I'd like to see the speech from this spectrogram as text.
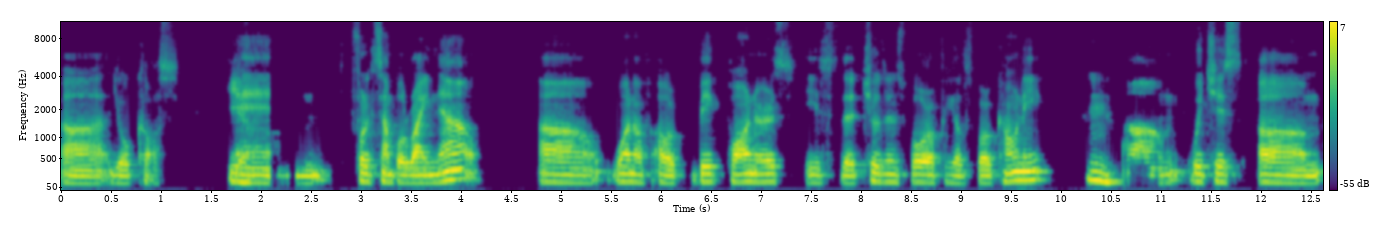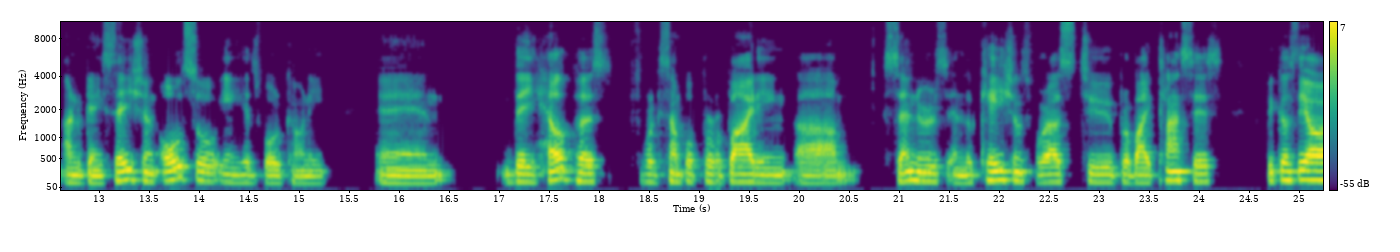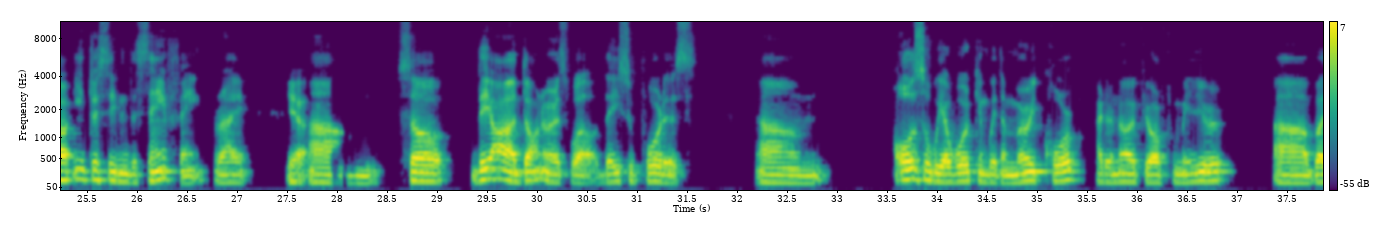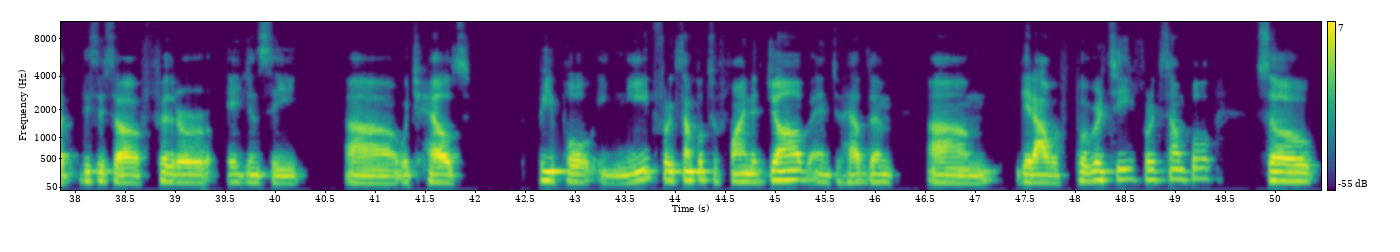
uh, your cause. Yeah. And for example, right now, uh, one of our big partners is the Children's Board of Hillsborough County, mm. um, which is um, an organization also in Hillsborough County. And they help us, for example, providing um, centers and locations for us to provide classes because they are interested in the same thing, right? Yeah. Um, so they are a donor as well. They support us. Um, also, we are working with AmeriCorps. I don't know if you're familiar, uh, but this is a federal agency uh, which helps people in need, for example, to find a job and to help them um, get out of poverty, for example. So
